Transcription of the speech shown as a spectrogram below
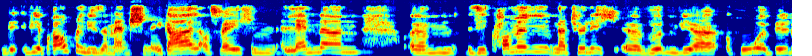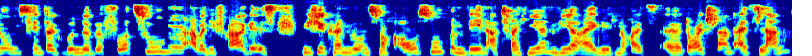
wir brauchen diese Menschen, egal aus welchen Ländern ähm, sie kommen. Natürlich äh, würden wir hohe Bildungshintergründe bevorzugen, aber die Frage ist, wie viel können wir uns noch aussuchen? Wen attrahieren wir eigentlich noch als äh, Deutschland, als Land,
